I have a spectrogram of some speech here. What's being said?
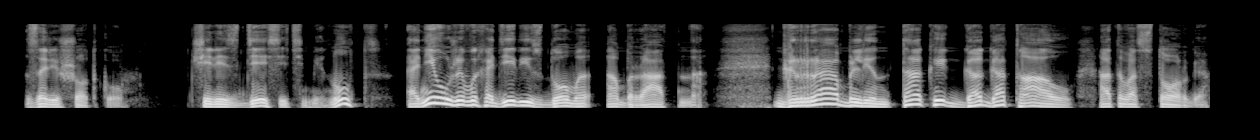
за решетку. Через десять минут они уже выходили из дома обратно. Граблин так и гоготал от восторга.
